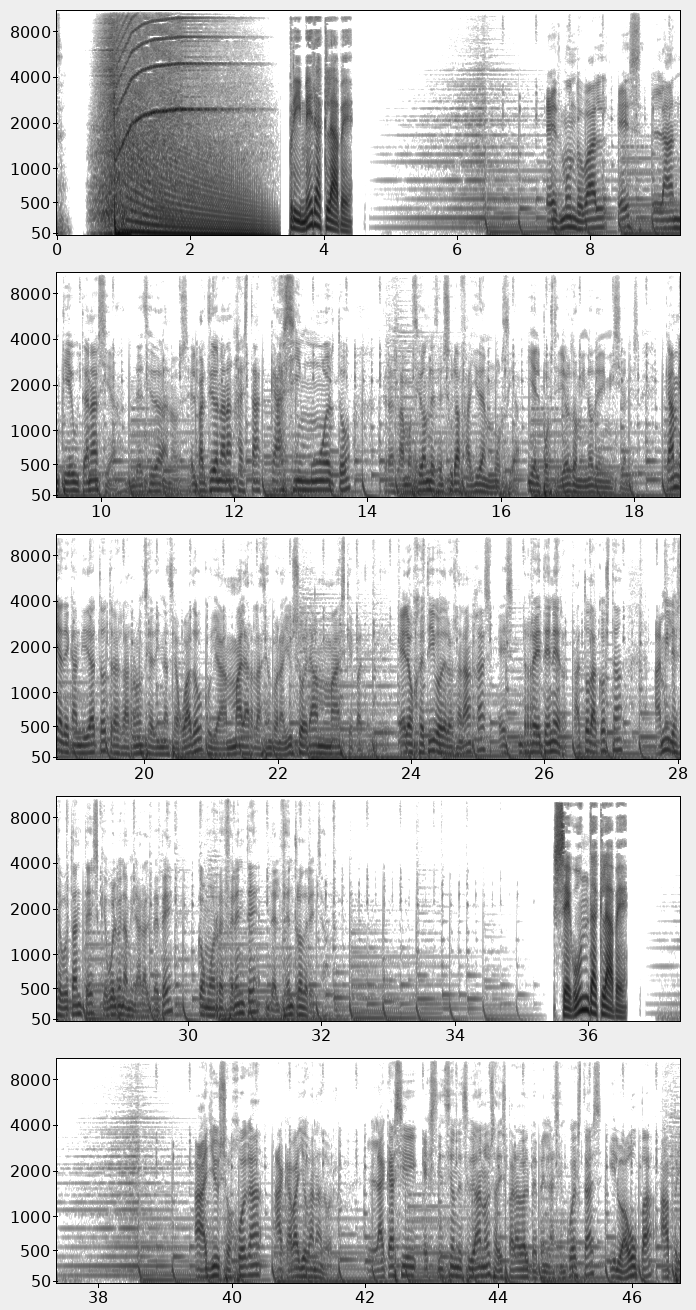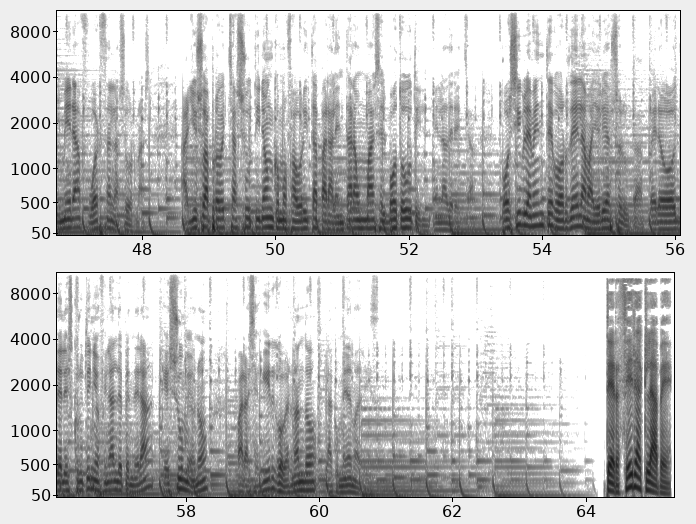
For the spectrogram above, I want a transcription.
Primera clave. Edmundo Val es la antieutanasia de Ciudadanos. El Partido Naranja está casi muerto tras la moción de censura fallida en Murcia y el posterior dominó de dimisiones. Cambia de candidato tras la renuncia de Ignacio Aguado, cuya mala relación con Ayuso era más que patente. El objetivo de los naranjas es retener a toda costa a miles de votantes que vuelven a mirar al PP como referente del centro derecha. Segunda clave. Ayuso juega a caballo ganador. La casi extinción de Ciudadanos ha disparado al PP en las encuestas y lo aupa a primera fuerza en las urnas. Ayuso aprovecha su tirón como favorita para alentar aún más el voto útil en la derecha. Posiblemente borde la mayoría absoluta, pero del escrutinio final dependerá que sume o no para seguir gobernando la Comunidad de Madrid. Tercera clave.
